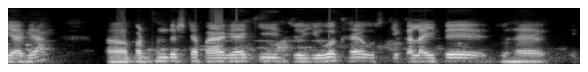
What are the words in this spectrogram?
किया गया। प्रथम दृष्टया पाया गया कि जो युवक है, उसकी कलाई पे जो है, एक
